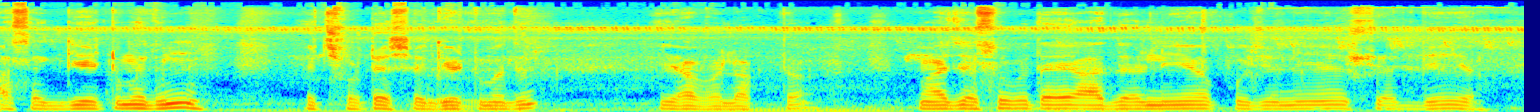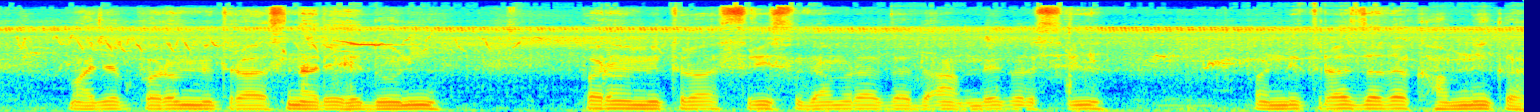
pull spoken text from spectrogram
असं गेटमधून या छोट्याशा गेटमधून यावं लागतं. माझ्यासोबत आहे आदरणीय पूजनीय श्रद्धेय माझे परममित्र असणारे हे दोन्ही. परममित्र श्री सुदामराज दादा आंबेकर श्री पंडितराज दादा खामणेकर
